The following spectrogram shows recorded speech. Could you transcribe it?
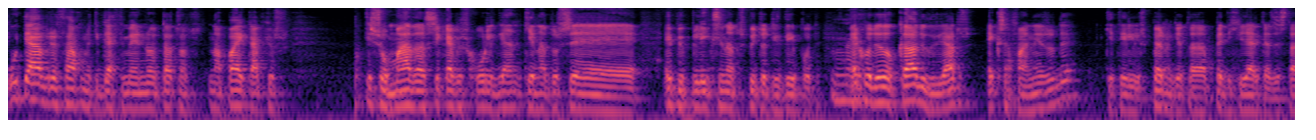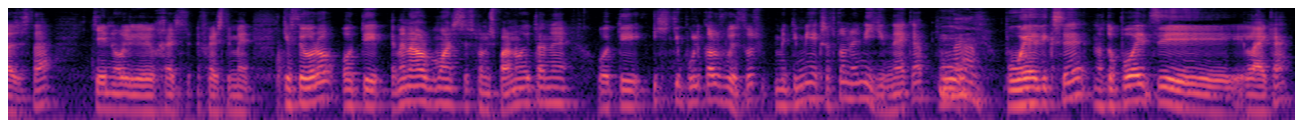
ούτε αύριο θα έχουν την καθημερινότητά τους να πάει κάποιος της ομάδας ή κάποιος χούλιγκαν και να τους ε, επιπλήξει, να τους πει το οτιδήποτε. Ναι. Έρχονται εδώ, κάνουν τη δουλειά τους, εξαφανίζονται και τελείως. Παίρνουν και τα 5 χιλιάρικα ζεστά ζεστά και είναι όλοι ευχαρισ- ευχαριστημένοι. Και θεωρώ ότι εμένα άλλο που μου άρεσε στον Ισπανό ήταν ότι είχε και πολύ καλούς βοηθούς. Με τη μία εξ αυτών να είναι η γυναίκα που, Ναι. που έδειξε, να το πω έτσι λαϊκά,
